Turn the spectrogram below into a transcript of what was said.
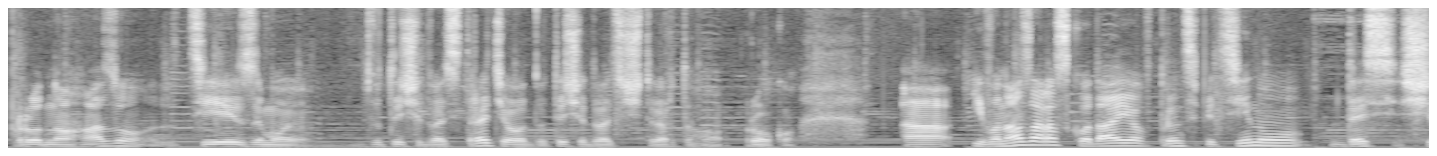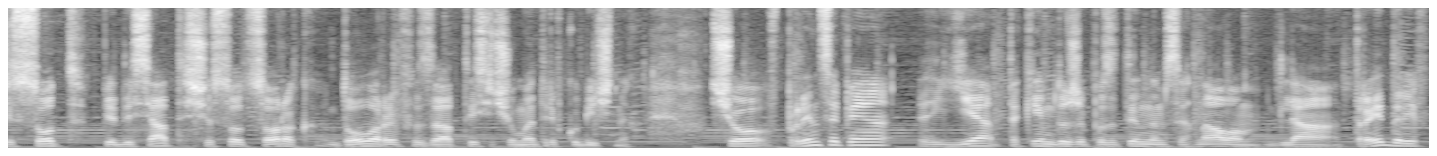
природного газу цією зимою 2023-2024 року. А, і вона зараз складає в принципі ціну десь 650-640 доларів за тисячу метрів кубічних. Що в принципі є таким дуже позитивним сигналом для трейдерів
